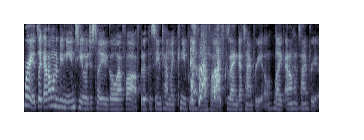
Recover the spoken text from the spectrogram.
Right. It's like I don't want to be mean to you and just tell you to go f off, but at the same time, like, can you please go f off? Because I ain't got time for you. Like, I don't have time for you.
